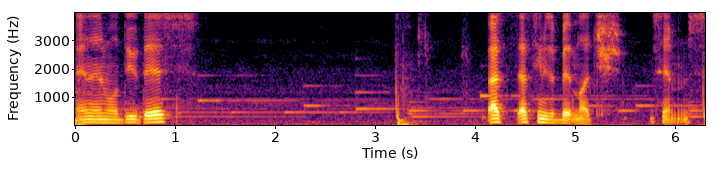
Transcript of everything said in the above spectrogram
And then we'll do this. That, that seems a bit much, Sims.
